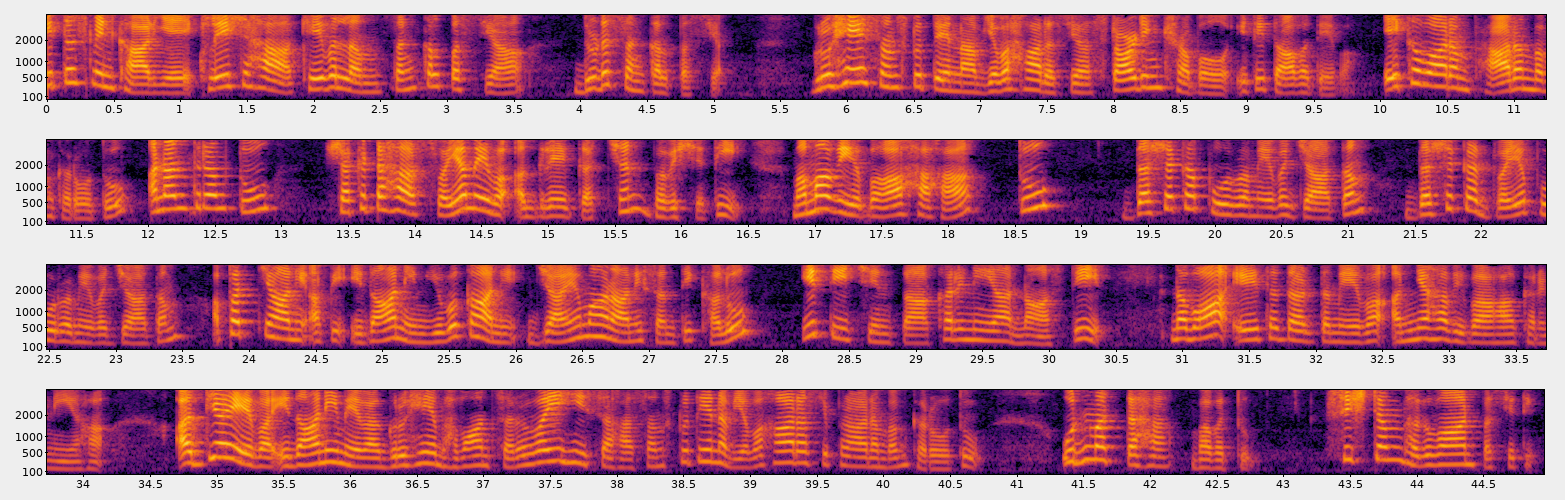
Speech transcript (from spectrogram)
एतस्मिन् कार्ये क्लेशः केवलं सङ्कल्पस्य दृढसङ्कल्पस्य गृहे संस्कृतेन व्यवहारस्य स्टार्टिङ्ग् ट्रबल् इति तावदेव एकवारं प्रारम्भं करोतु अनन्तरं तु शकटः स्वयमेव अग्रे गच्छन् भविष्यति मम विवाहः तु दशकपूर्वमेव जातं दशकद्वयपूर्वमेव जातम् अपत्यानि अपि इदानीं युवकानि जायमानानि सन्ति खलु इति चिन्ता करणीया नास्ति। न वा एतदर्थमेव अन्यः विवाहः करणीयः। अद्य एव इदानीमेव गृहे भवान् सर्वैः सह संस्कृतेन व्यवहारस्य प्रारम्भं करोतु। उन्मत्तः भवतु। शिष्टं भगवान् पश्यति।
